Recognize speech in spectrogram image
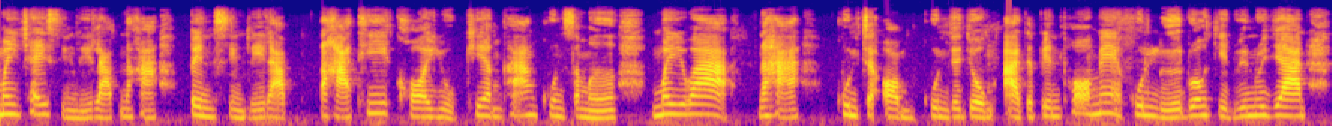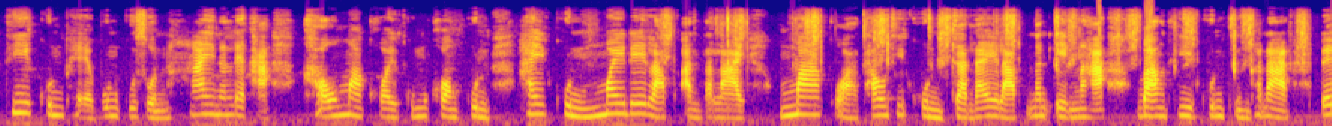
ไม่ใช่สิ่งลี้ลับนะคะ เป็นสิ่งลี้ลับนะคะที่คอยอยู่เคียงข้างคุณเสมอ ไม่ว่านะคะ คุณจะอ่อมคุณจะโยม อาจจะเป็นพ่อแม่คุณหรือดวงจิตวิญญาณ ที่คุณแผ่บุญกุศลให้นั่นแหละค่ะ เขามาคอยคุ้มครองคุณ ให้คุณไม่ได้รับอันตรายมากกว่าเท่าที่คุณจะได้รับนั่นเองนะคะ บางทีคุณถึงขนาดได้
